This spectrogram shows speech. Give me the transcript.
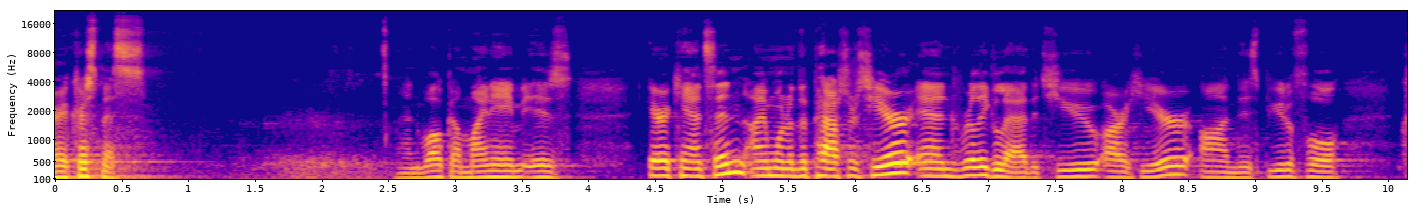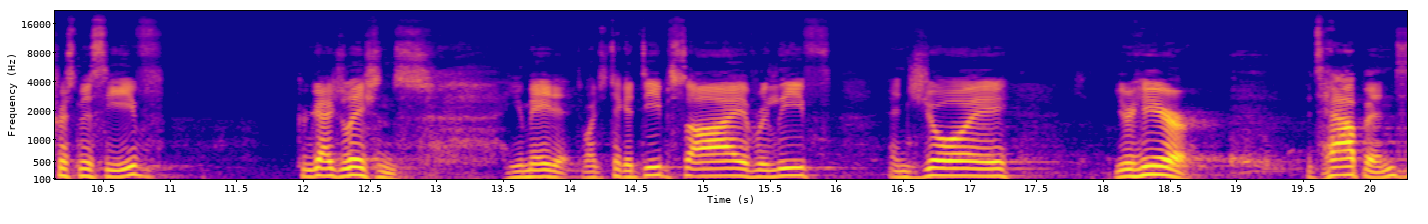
Merry Christmas and welcome. My name is Eric Hansen. I'm one of the pastors here and really glad that you are here on this beautiful Christmas Eve. Congratulations, you made it. Why don't you take a deep sigh of relief and joy? You're here. It's happened.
